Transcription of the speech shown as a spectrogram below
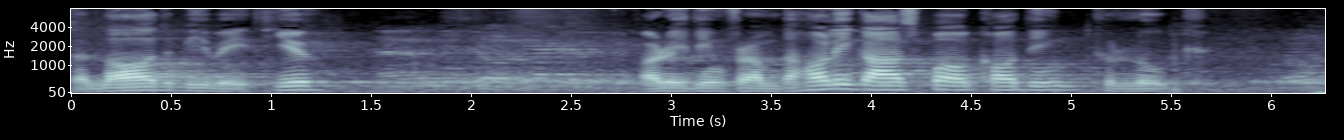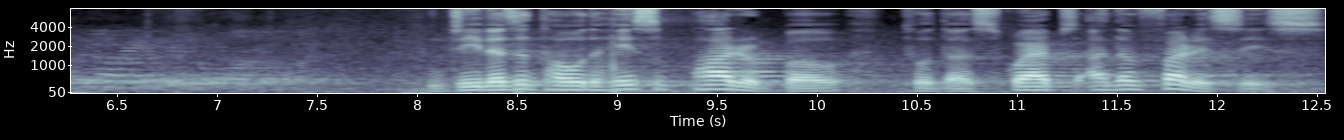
The Lord be with you. A reading from the Holy Gospel according to Luke. Jesus told his parable to the scribes and the Pharisees.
